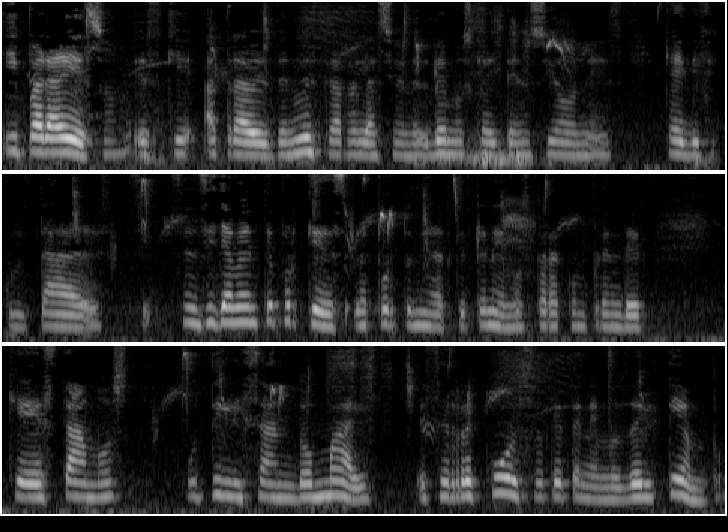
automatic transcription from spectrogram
Y para eso es que a través de nuestras relaciones vemos que hay tensiones, que hay dificultades, sencillamente porque es la oportunidad que tenemos para comprender que estamos utilizando mal ese recurso que tenemos del tiempo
